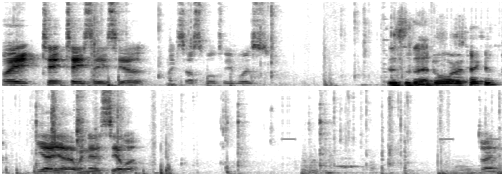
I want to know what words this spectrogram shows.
Wait, T- TC's here, accessible to you boys. This is their door, I take it? Yeah, yeah, we need to seal it. Don't.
